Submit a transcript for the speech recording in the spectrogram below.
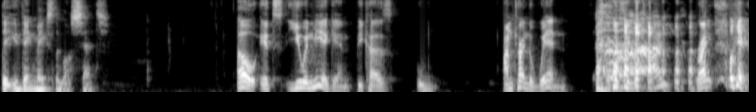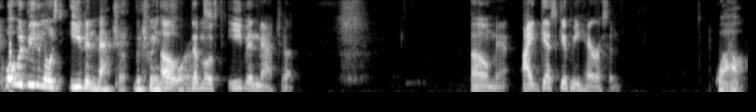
that you think makes the most sense? Oh, it's you and me again because I'm trying to win every single time, right? Okay, what would be the most even matchup between the oh, four? Oh, the most even matchup. Oh man, I guess give me Harrison. Wow.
